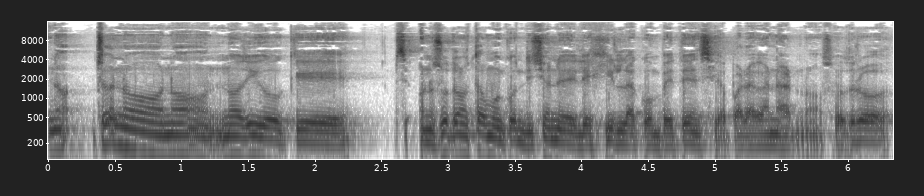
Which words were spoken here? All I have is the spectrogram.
No, yo no, no, no digo que nosotros no estamos en condiciones de elegir la competencia para ganar. Nosotros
